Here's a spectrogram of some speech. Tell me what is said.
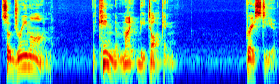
So dream on. The kingdom might be talking. Grace to you.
